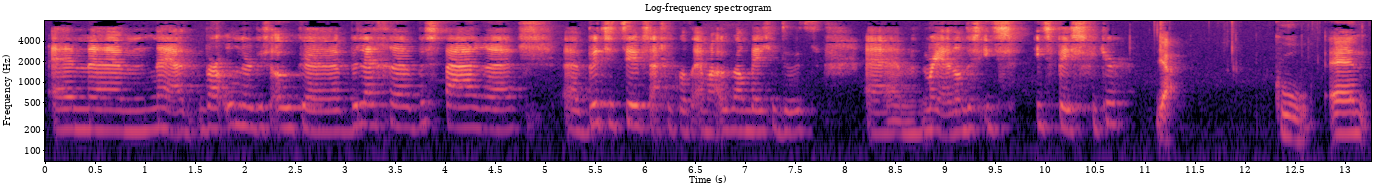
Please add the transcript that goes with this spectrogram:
En um, nou ja, waaronder dus ook uh, beleggen, besparen, uh, budgettips, eigenlijk wat Emma ook wel een beetje doet. Um, maar ja, dan dus iets, iets specifieker. Ja, cool. En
